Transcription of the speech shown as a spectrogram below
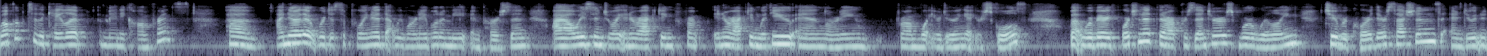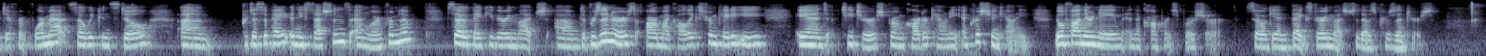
Welcome to the Caleb mini conference. Um, I know that we're disappointed that we weren't able to meet in person. I always enjoy interacting from interacting with you and learning from what you're doing at your schools. But we're very fortunate that our presenters were willing to record their sessions and do it in a different format so we can still um, participate in these sessions and learn from them. So thank you very much. Um, the presenters are my colleagues from KDE and teachers from Carter County and Christian County. You'll find their name in the conference brochure. So again, thanks very much to those presenters.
